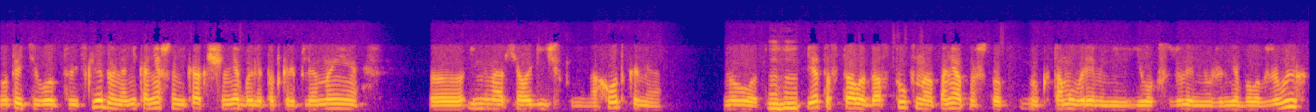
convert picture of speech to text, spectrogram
вот эти вот исследования, они, конечно, никак еще не были подкреплены э, именно археологическими находками. Ну вот. Угу. И это стало доступно. Понятно, что ну, к тому времени его, к сожалению, уже не было в живых,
